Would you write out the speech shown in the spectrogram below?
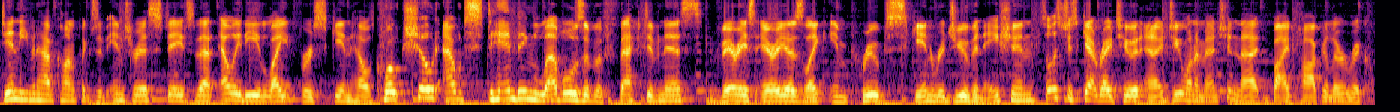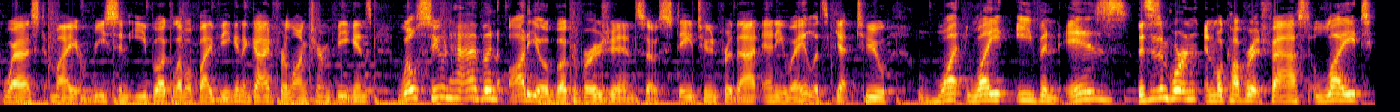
didn't even have conflicts of interest, states that LED light for skin health, quote, showed outstanding levels levels of effectiveness, various areas like improved skin rejuvenation. So let's just get right to it. And I do want to mention that by popular request, my recent ebook, Level 5 Vegan, a guide for long-term vegans, will soon have an audiobook version. So stay tuned for that. Anyway, let's get to what light even is. This is important and we'll cover it fast. Light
